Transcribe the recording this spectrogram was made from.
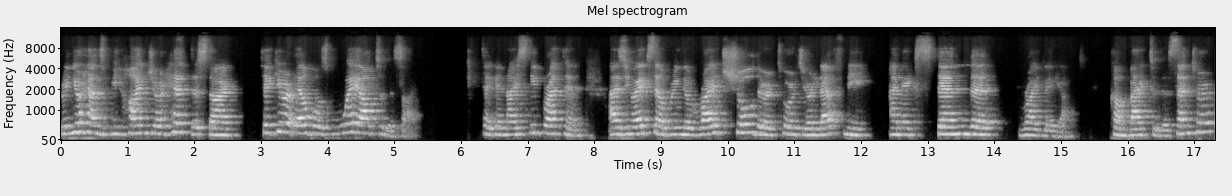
Bring your hands behind your head this time. Take your elbows way out to the side. Take a nice deep breath in. As you exhale, bring the right shoulder towards your left knee and extend the right leg out. Come back to the center,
